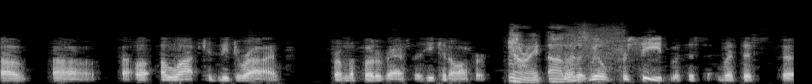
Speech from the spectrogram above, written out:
of uh, a, a lot can be derived from the photographs that he can offer. All right, uh, so let's, that we'll proceed with this with this uh,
